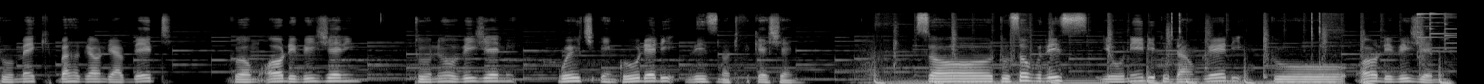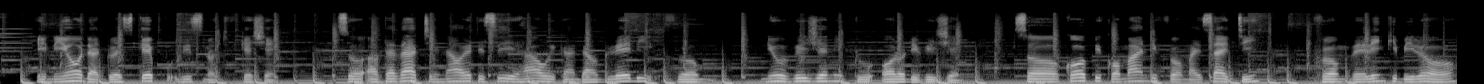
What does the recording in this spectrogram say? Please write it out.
to make background update from old vision to new vision which included this notification. So to solve this you need to downgrade to old vision in order to escape this notification. So after that now let's see how we can downgrade from new vision to old vision. So copy command from my site from the link below.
